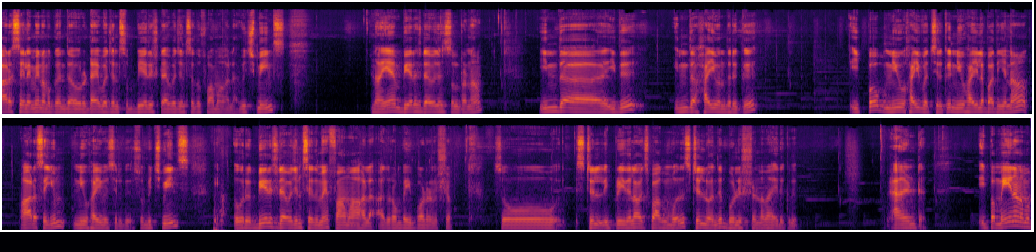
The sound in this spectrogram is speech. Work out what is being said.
ஆர்எஸ்ஐலையுமே நமக்கு இந்த ஒரு டைவர்ஜன்ஸ் பியரிஷ் டைவர்ஜன்ஸ் எதுவும் ஃபார்ம் ஆகலை. விச் மீன்ஸ் நான் ஏன் பியரிஷ் டைவர்ஜன்ஸ் சொல்கிறேன்னா இந்த இது இந்த ஹை வந்திருக்கு. இப்போது நியூ ஹை வச்சுருக்கு. நியூ ஹையில் பார்த்தீங்கன்னா ஆர்எஸ்ஐயும் நியூ ஹைவேஸ் இருக்குது ஸோ விச் மீன்ஸ் ஒரு பியரிஷ் டைவர்ஜன்ஸ் எதுவுமே ஃபார்ம் ஆகலை. அது ரொம்ப இம்பார்ட்டன்ட் விஷயம். ஸோ ஸ்டில் இப்படி இதெல்லாம் வச்சு பார்க்கும்போது ஸ்டில் வந்து புல்லிஷ் தான் இருக்குது. அண்ட் இப்போ மெயினாக நம்ம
